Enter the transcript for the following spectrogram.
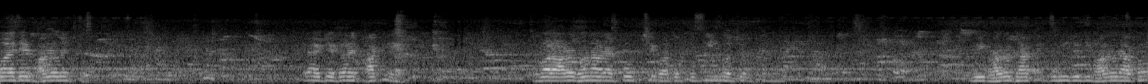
মায়েদের ভালো রেখো এরা এখানে থাকে, তোমার আরাধনারা করছে গত পঁচিশ বছর তুমি ভালো থাকো, তুমি যদি ভালো রাখো,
